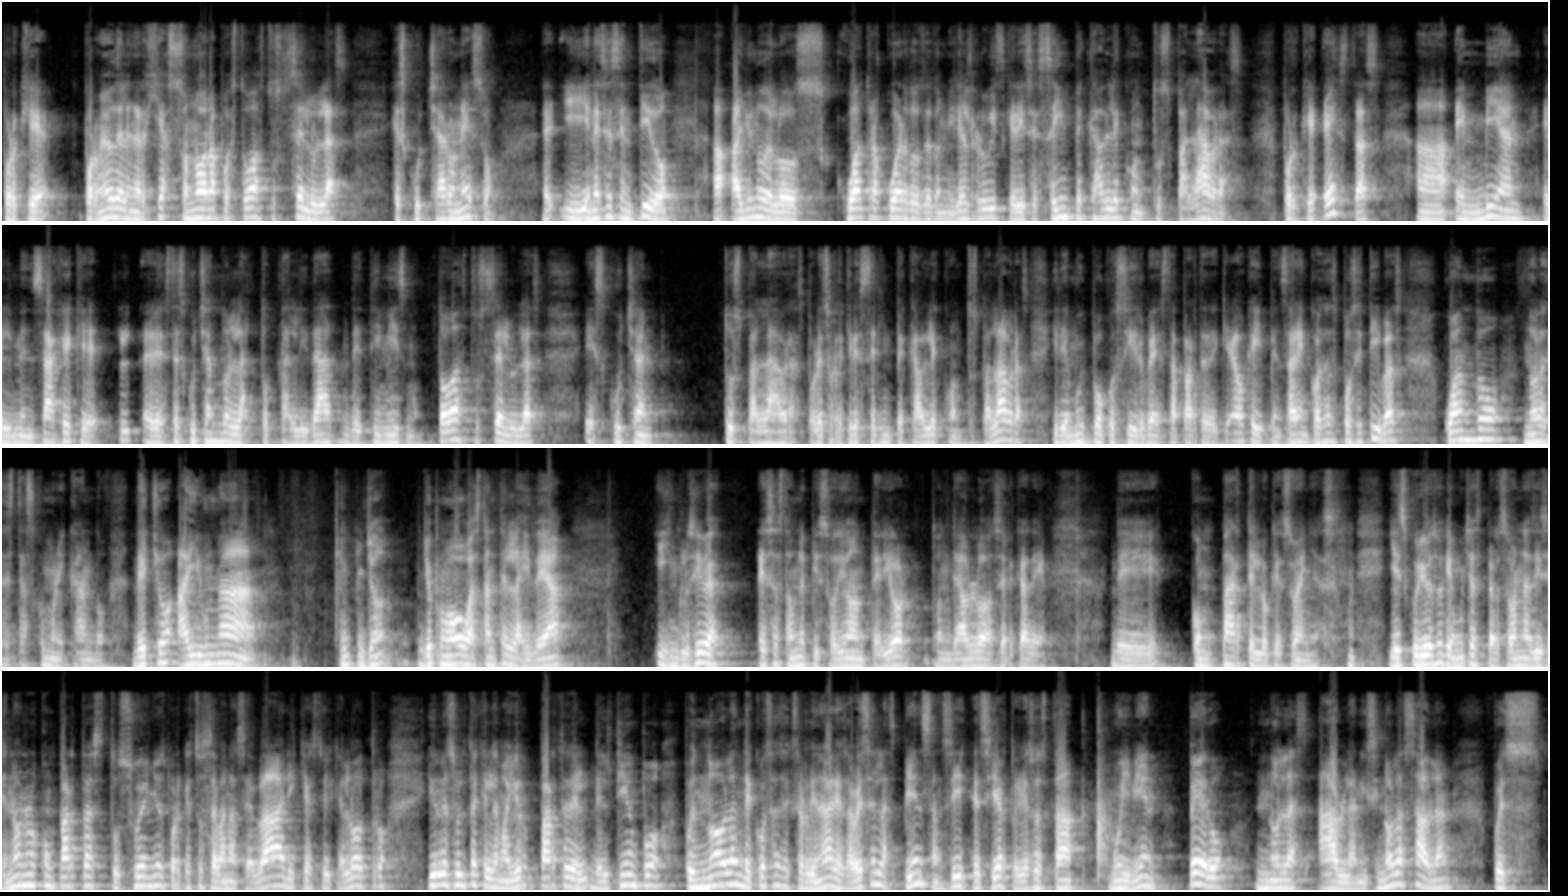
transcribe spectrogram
porque por medio de la energía sonora, pues todas tus células escucharon eso. Eh, y en ese sentido, hay uno de los cuatro acuerdos de don Miguel Ruiz que dice, sé impecable con tus palabras, porque estas ah, envían el mensaje que eh, está escuchando la totalidad de ti mismo. Todas tus células escuchan tus palabras. Por eso requieres ser impecable con tus palabras y de muy poco sirve esta parte de que, ok, pensar en cosas positivas cuando no las estás comunicando. De hecho, hay una... Yo, yo promuevo bastante la idea, inclusive es hasta un episodio anterior donde hablo acerca de, comparte lo que sueñas. Y es curioso que muchas personas dicen, no, no compartas tus sueños porque estos se van a cebar y que esto y que el otro. Y resulta que la mayor parte del, tiempo pues no hablan de cosas extraordinarias. A veces las piensan, sí, es cierto, y eso está muy bien, pero no las hablan. Y si no las hablan, pues...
